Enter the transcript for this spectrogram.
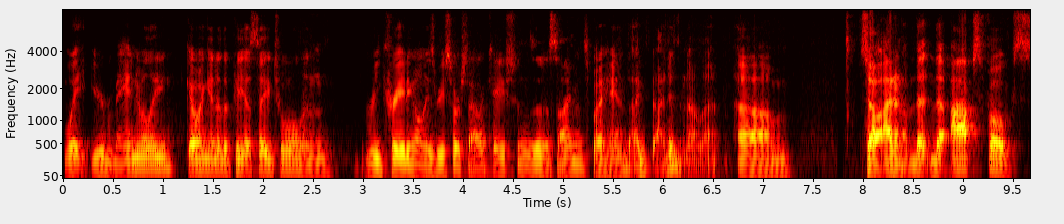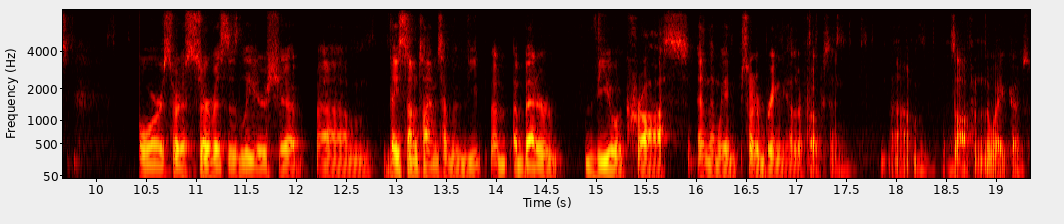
wait you're manually going into the psa tool and recreating all these resource allocations and assignments by hand. I, I didn't know that. Um, so I don't know. The, the ops folks or sort of services leadership, um, they sometimes have a, view, a, a, better view across, and then we sort of bring the other folks in. Um, often the way it goes.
